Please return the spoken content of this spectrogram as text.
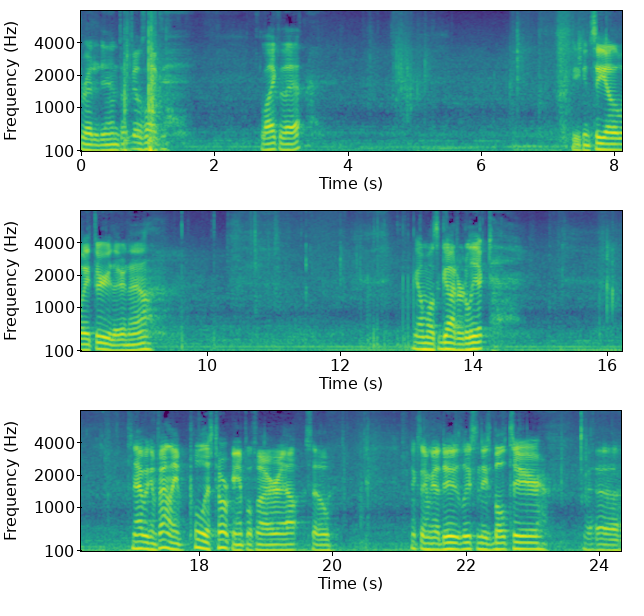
Threaded in, so it goes like, like that. You can see all the way through there now. We almost got her licked. Now we can finally pull this torque amplifier out. So next thing we gotta do is loosen these bolts here. Uh,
